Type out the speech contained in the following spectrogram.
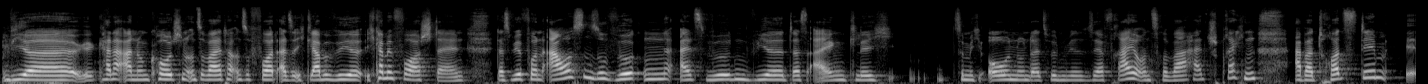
wir, keine Ahnung, coachen und so weiter und so fort. Also ich glaube, wir, ich kann mir vorstellen, dass wir von außen so wirken, als würden wir das eigentlich ziemlich ownen und als würden wir sehr frei unsere Wahrheit sprechen. Aber trotzdem äh,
